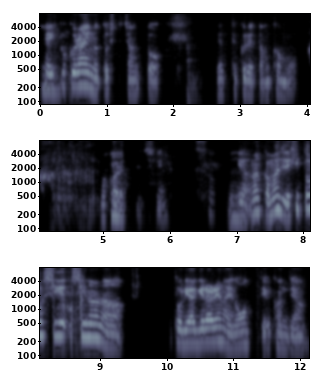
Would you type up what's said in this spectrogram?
ヘイトクライムとしてちゃんとやってくれたんかも分かれへんし。うんいや、なんかマジで人し死なな取り上げられないのっていう感じやん。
